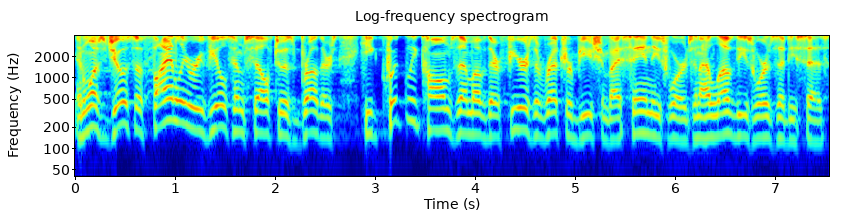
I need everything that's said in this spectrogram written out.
And once Joseph finally reveals himself to his brothers, he quickly calms them of their fears of retribution by saying these words. And I love these words that he says.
